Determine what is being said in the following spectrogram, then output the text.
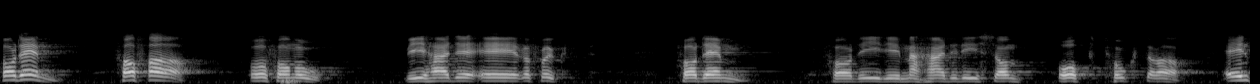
for dem, for far og for mor. Vi hadde ærefrykt for dem fordi de, hadde de som opptuktere. En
